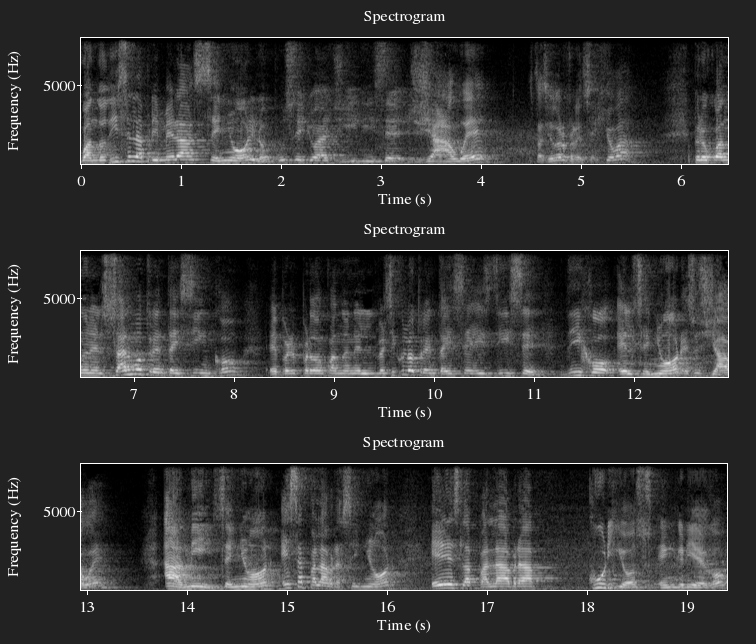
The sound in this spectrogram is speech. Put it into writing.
Cuando dice la primera Señor, y lo puse yo allí, dice Yahweh, está haciendo referencia a Jehová. Pero cuando en el Salmo 35, eh, perdón, cuando en el versículo 36 dice, dijo el Señor, eso es Yahweh, a mí, Señor, esa palabra Señor es la palabra curios en griego,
